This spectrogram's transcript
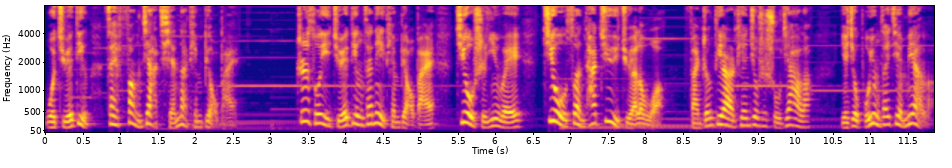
我决定在放假前那天表白。之所以决定在那天表白，就是因为就算他拒绝了我，反正第二天就是暑假了，也就不用再见面了。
